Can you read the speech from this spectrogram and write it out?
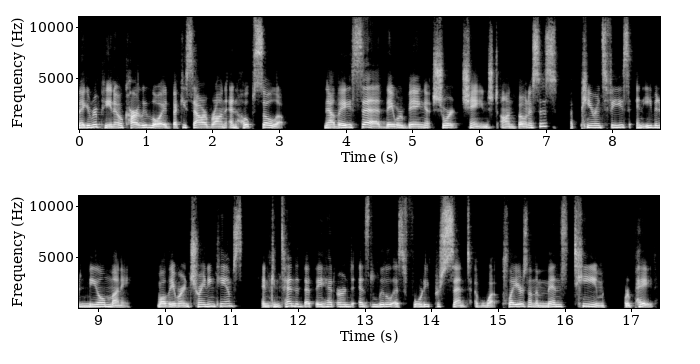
Megan Rapinoe, Carli Lloyd, Becky Sauerbrunn, and Hope Solo. Now, they said they were being shortchanged on bonuses, appearance fees, and even meal money while they were in training camps and contended that they had earned as little as 40% of what players on the men's team were paid.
